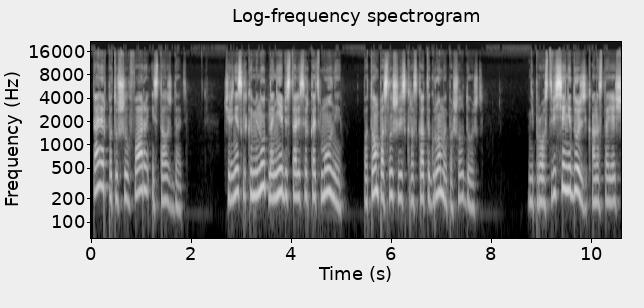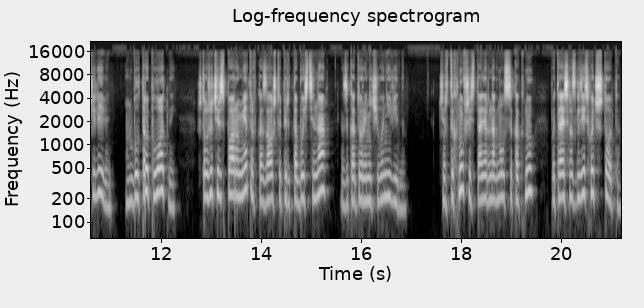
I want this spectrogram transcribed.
Тайлер потушил фары и стал ждать. Через несколько минут на небе стали сверкать молнии, потом послышались раскаты грома и пошел дождь. Не просто весенний дождик, а настоящий ливень. Он был такой плотный, что уже через пару метров казалось, что перед тобой стена, за которой ничего не видно. Чертыхнувшись, Талер нагнулся к окну, пытаясь разглядеть хоть что-то.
